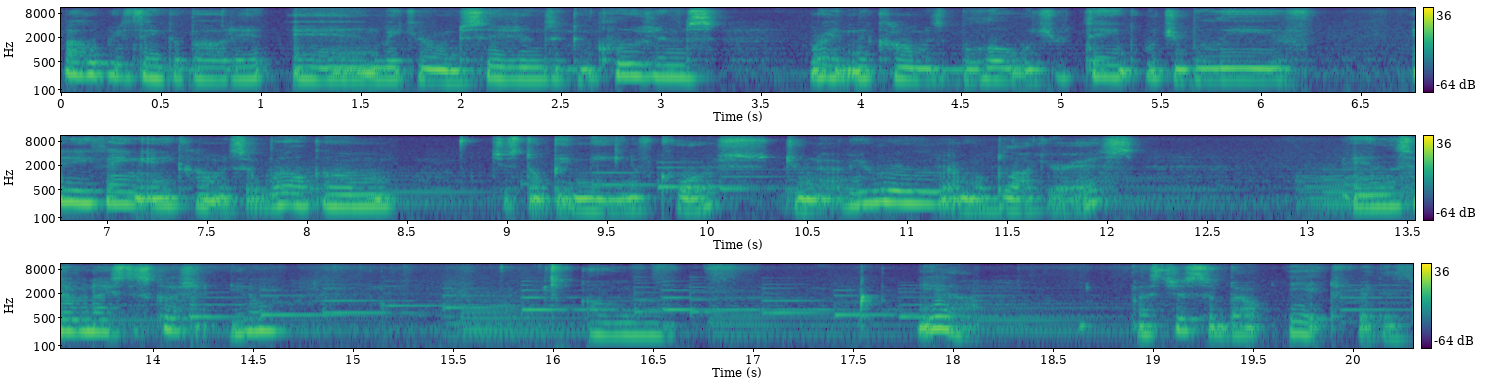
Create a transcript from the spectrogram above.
I hope you think about it and make your own decisions and conclusions. Write in the comments below what you think, what you believe. Anything, any comments are welcome. Just don't be mean, of course. Do not be rude. I'm to block your ass. And let's have a nice discussion, you know? Um, yeah, that's just about it for this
